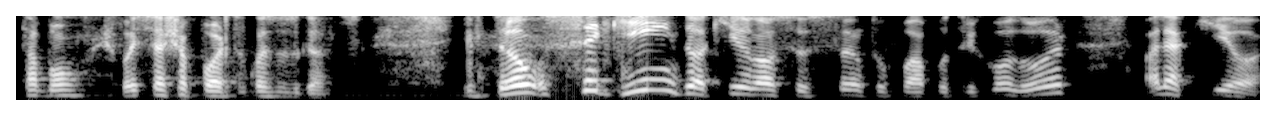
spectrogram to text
tá bom, depois fecha a porta com as dos gatos. Então, seguindo aqui o nosso santo papo tricolor, olha aqui, ó.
